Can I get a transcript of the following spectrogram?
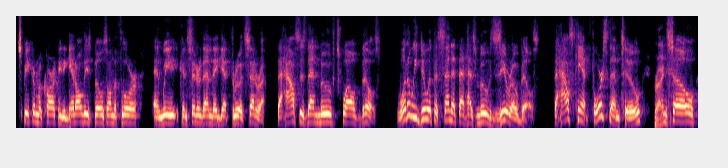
Speaker McCarthy to get all these bills on the floor and we consider them, they get through, et cetera. The House has then moved 12 bills. What do we do with the Senate that has moved zero bills? The House can't force them to. Right. And so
